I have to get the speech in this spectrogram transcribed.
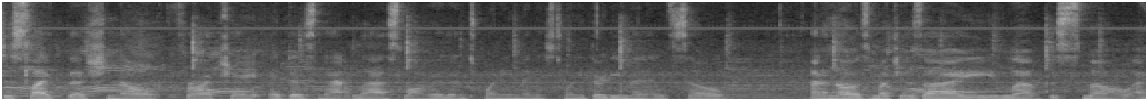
just like the Chanel Fraîche, it does not last longer than 20 minutes, 20, 30 minutes. So, I don't know, as much as I love the smell, I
